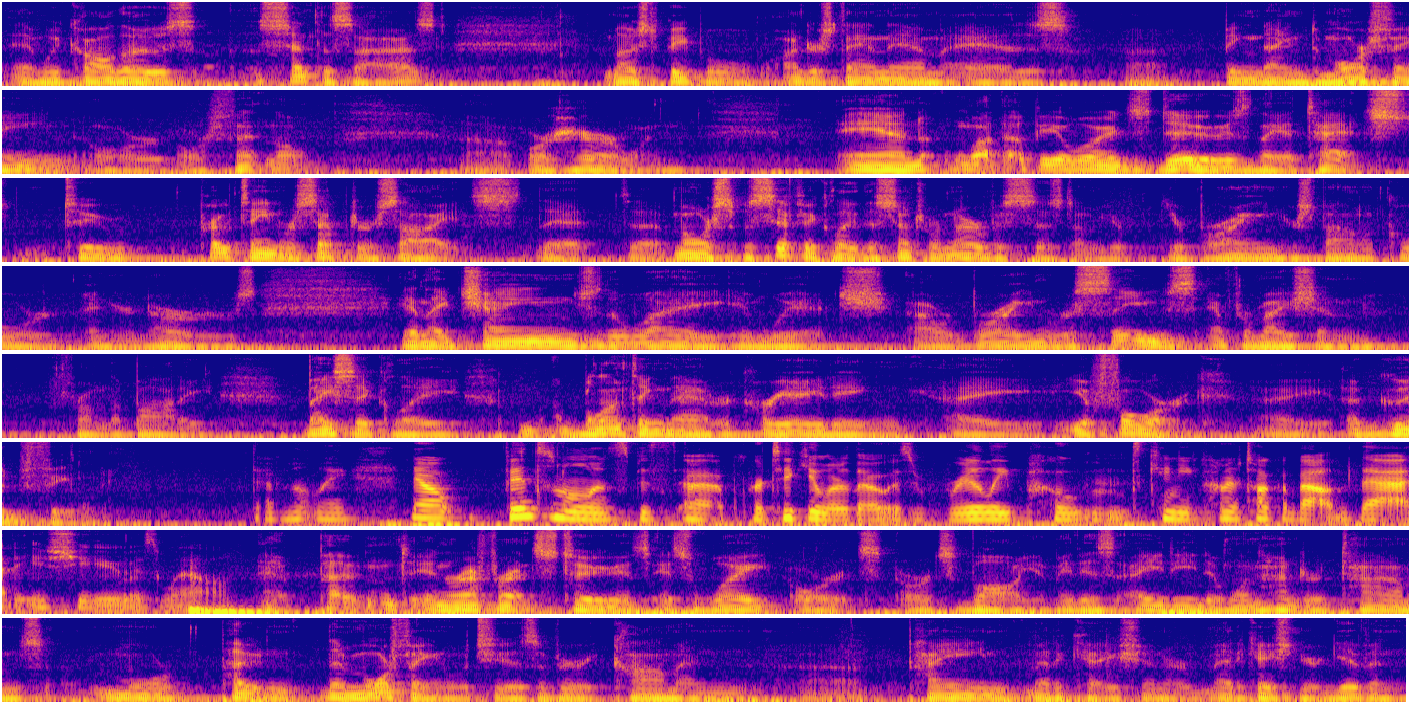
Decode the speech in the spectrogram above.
and we call those synthesized. Most people understand them as uh, being named morphine or, or fentanyl uh, or heroin. And what opioids do is they attach to protein receptor sites that, uh, more specifically, the central nervous system, your, your brain, your spinal cord, and your nerves and they change the way in which our brain receives information from the body, basically blunting that or creating a euphoric, a, a good feeling. Definitely. Now, fentanyl in spe- uh, particular, though, is really potent. Can you kind of talk about that issue as well? Uh, potent in reference to its, its weight or its or its volume. It is 80 to 100 times more potent than morphine, which is a very common uh, pain medication or medication you're given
